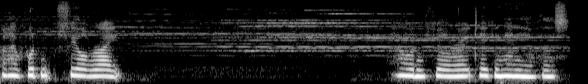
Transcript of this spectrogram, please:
But I wouldn't feel right. I wouldn't feel right taking any of this.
